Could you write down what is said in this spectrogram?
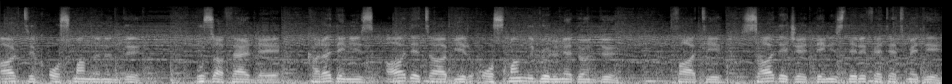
artık Osmanlı'nındı. Bu zaferle Karadeniz adeta bir Osmanlı gölüne döndü. Fatih sadece denizleri fethetmedi.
